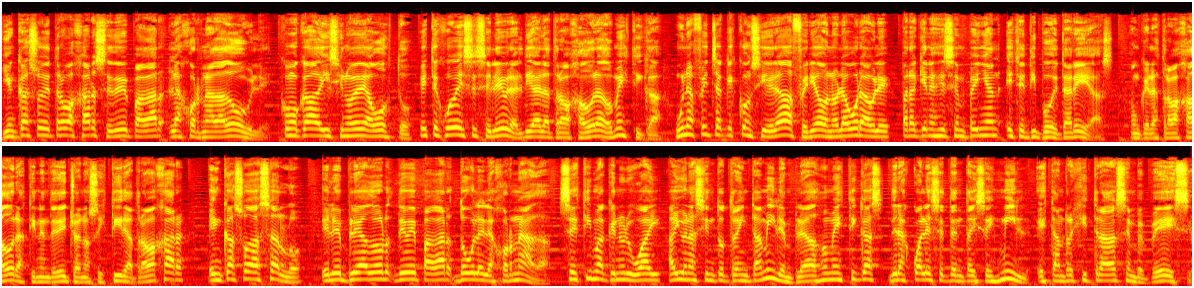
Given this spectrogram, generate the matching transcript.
y en caso de trabajar se debe pagar la jornada doble. Como cada 19 de agosto, este jueves se celebra el Día de la Trabajadora Doméstica, una fecha que es considerada feriado no laborable para quienes desempeñan este tipo de tareas. Aunque las trabajadoras tienen derecho a no asistir a trabajar, en caso de hacerlo, el empleador debe pagar doble la jornada. Se estima que en Uruguay hay unas 130.000 empleadas domésticas, de las cuales 76.000 están registradas en PPS.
